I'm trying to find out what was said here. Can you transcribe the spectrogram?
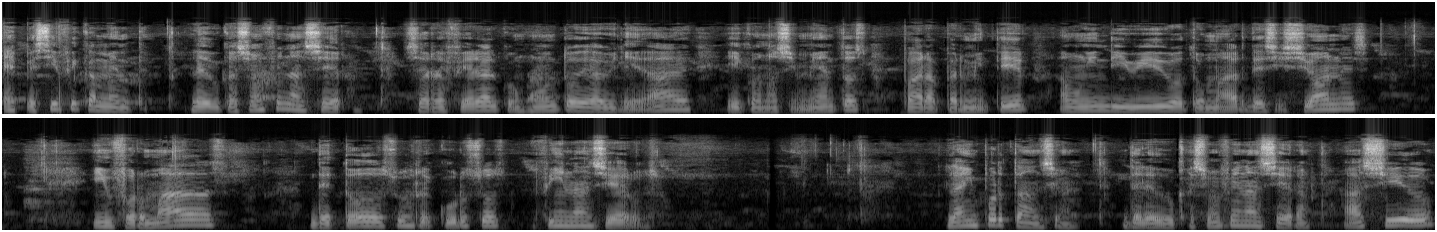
Específicamente, la educación financiera se refiere al conjunto de habilidades y conocimientos para permitir a un individuo tomar decisiones informadas de todos sus recursos financieros. La importancia de la educación financiera ha sido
